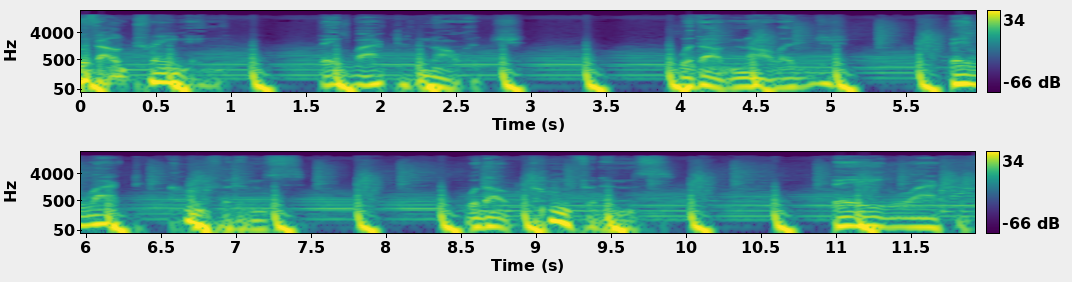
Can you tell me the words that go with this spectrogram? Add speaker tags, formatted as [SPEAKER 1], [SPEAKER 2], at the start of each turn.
[SPEAKER 1] Without training, they lacked knowledge. Without knowledge, they lacked confidence. Without confidence, they lacked.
